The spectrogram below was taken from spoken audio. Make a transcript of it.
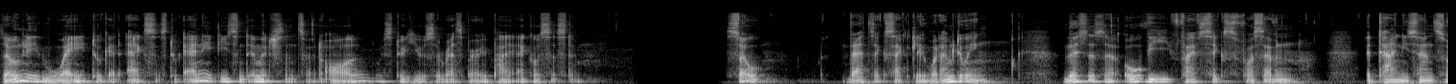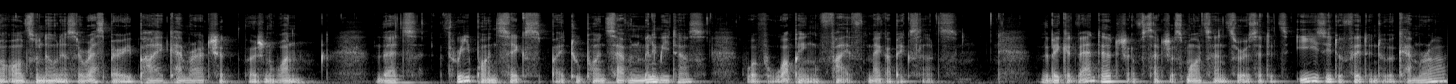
The only way to get access to any decent image sensor at all is to use the Raspberry Pi ecosystem. So, that's exactly what I'm doing. This is a OV5647, a tiny sensor also known as a Raspberry Pi camera chip version 1. That's 3.6 by 2.7 millimeters with whopping 5 megapixels. The big advantage of such a small sensor is that it's easy to fit into a camera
